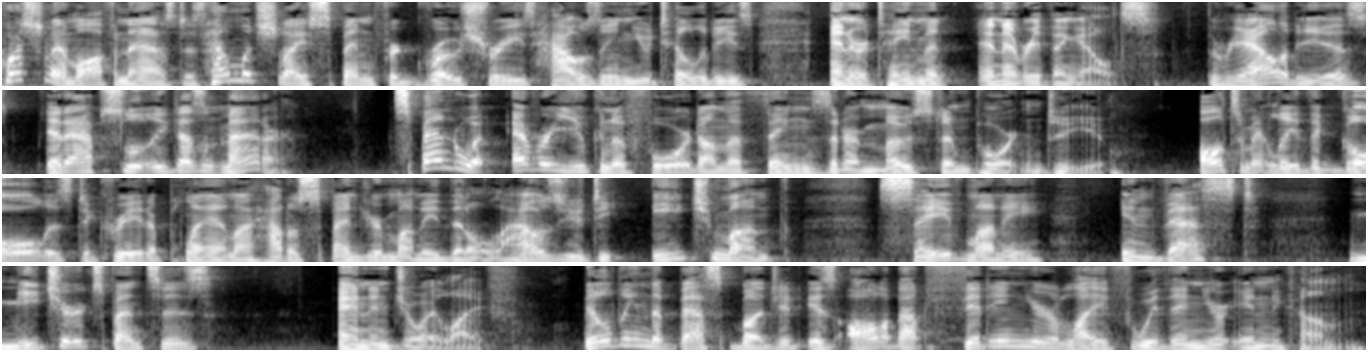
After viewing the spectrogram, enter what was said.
Question I'm often asked is how much should I spend for groceries, housing, utilities, entertainment, and everything else? The reality is, it absolutely doesn't matter. Spend whatever you can afford on the things that are most important to you. Ultimately, the goal is to create a plan on how to spend your money that allows you to each month save money, invest, meet your expenses, and enjoy life. Building the best budget is all about fitting your life within your income.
